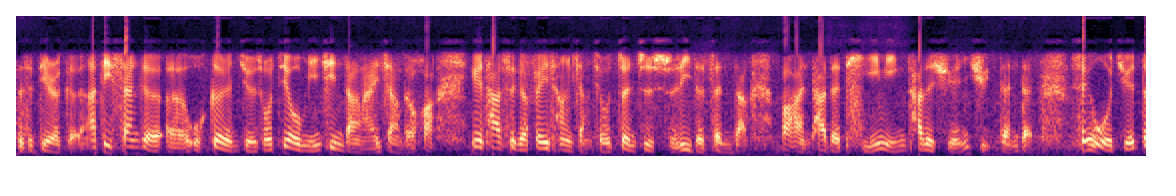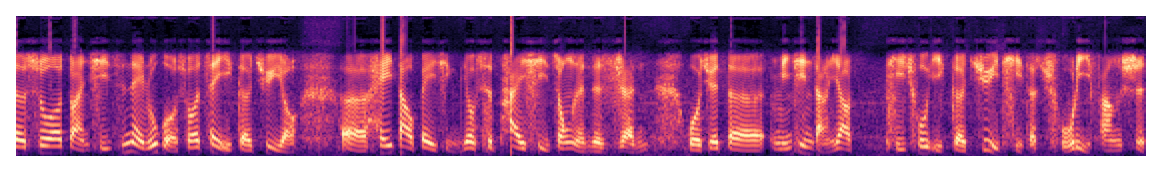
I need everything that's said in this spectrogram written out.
这是第二个。啊，第三个，呃，我个人觉得说，就民进党来讲的话，因为它是个非常讲求政治实力的政党，包含它的提名、它的选举等等，所以我觉得说，短期之内，如果说这一个具有呃黑道背景又是派系中人的人，我觉得民进党要提出一个具体的处理方式，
